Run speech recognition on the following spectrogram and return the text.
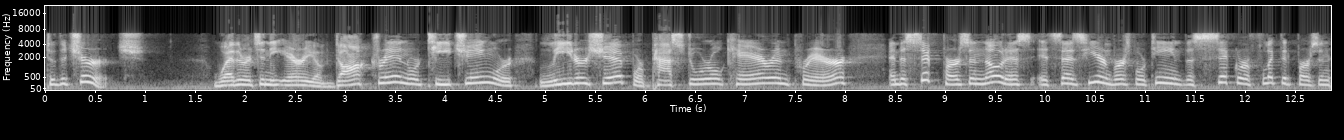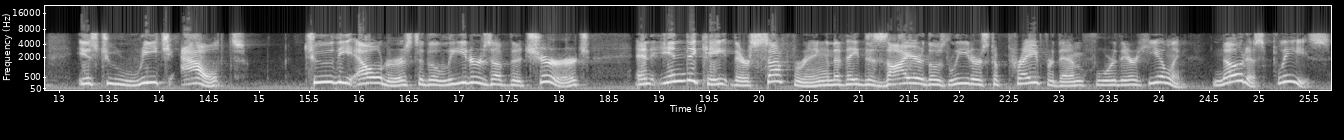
to the church. Whether it's in the area of doctrine or teaching or leadership or pastoral care and prayer, and the sick person, notice it says here in verse 14, the sick or afflicted person is to reach out to the elders, to the leaders of the church, and indicate their suffering and that they desire those leaders to pray for them for their healing. Notice, please,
